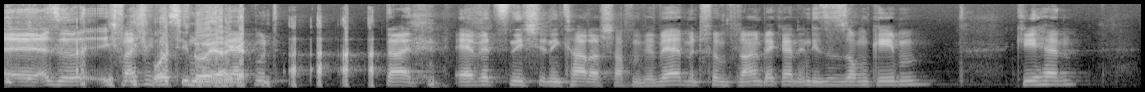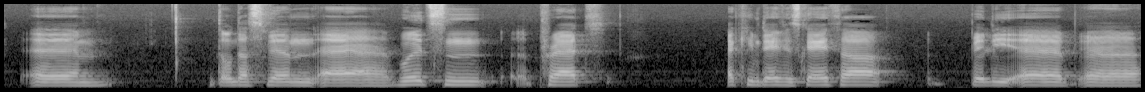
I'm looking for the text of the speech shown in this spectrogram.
äh, also ich weiß Ich nicht, wollte was du, ja gut. Nein, er wird es nicht in den Kader schaffen. Wir werden mit fünf Linebackern in die Saison geben, gehen. Ähm, und das wären äh, Wilson, Pratt, Akeem Davis Gaither, Billy, äh, äh,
